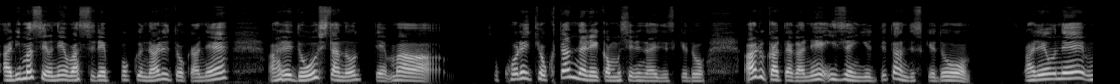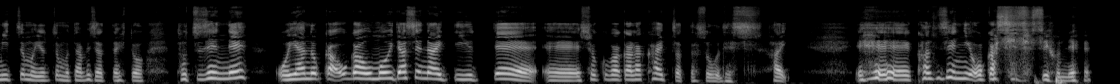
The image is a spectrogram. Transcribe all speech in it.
えー、ありますよね。忘れっぽくなるとかね。あれどうしたのって、まあ、これ極端な例かもしれないですけど、ある方がね、以前言ってたんですけど、あれをね、3つも4つも食べちゃった人、突然ね、親の顔が思い出せないって言って、えー、職場から帰っちゃったそうです。はい。えー、完全におかしいですよね。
